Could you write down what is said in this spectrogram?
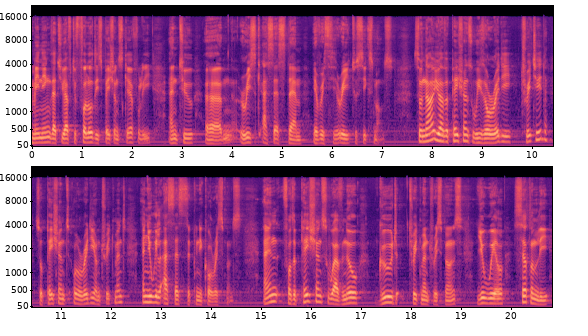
meaning that you have to follow these patients carefully and to um, risk assess them every three to six months. So now you have a patient who is already treated, so patient already on treatment, and you will assess the clinical response. And for the patients who have no good treatment response, you will certainly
